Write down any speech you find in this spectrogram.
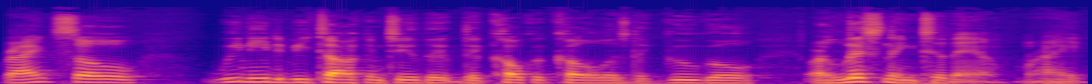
right? So we need to be talking to the, the Coca Colas, the Google, or listening to them, right?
